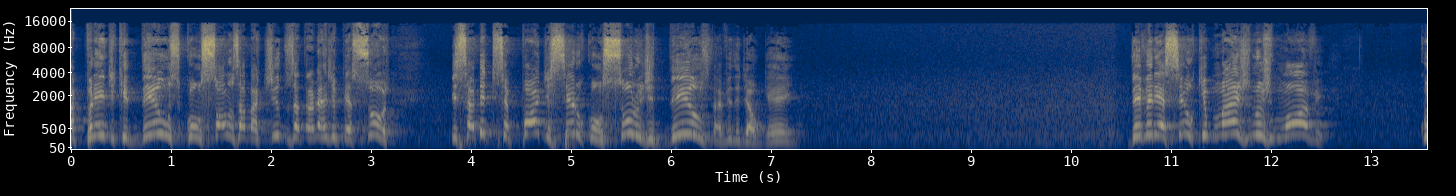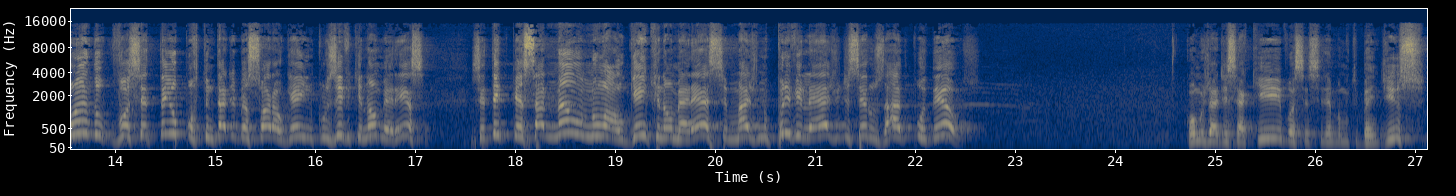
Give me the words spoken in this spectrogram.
aprende que Deus consola os abatidos através de pessoas e saber que você pode ser o consolo de Deus na vida de alguém. deveria ser o que mais nos move. Quando você tem oportunidade de abençoar alguém, inclusive que não mereça, você tem que pensar não num alguém que não merece, mas no privilégio de ser usado por Deus. Como já disse aqui, você se lembra muito bem disso.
